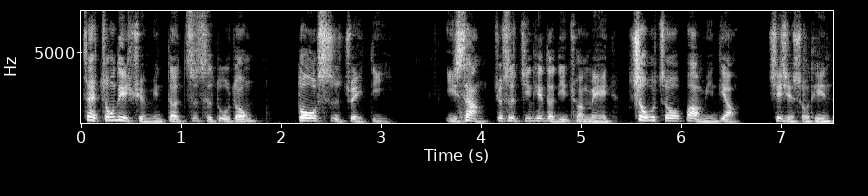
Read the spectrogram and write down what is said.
在中立选民的支持度中都是最低。以上就是今天的林传媒周周报名调，谢谢收听。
